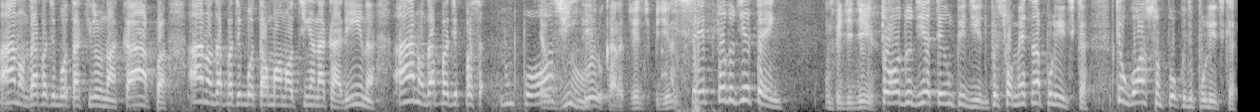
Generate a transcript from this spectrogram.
Ah, não dá para te botar aquilo na capa. Ah, não dá para te botar uma notinha na Karina. Ah, não dá para te passar. Não posso. É o dia inteiro, cara, gente pedindo Sempre, todo dia tem. Um pedidinho. Todo dia tem um pedido, principalmente na política. Porque eu gosto um pouco de política.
